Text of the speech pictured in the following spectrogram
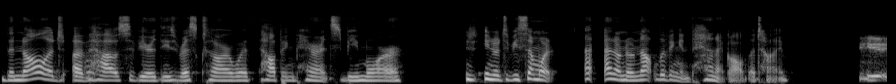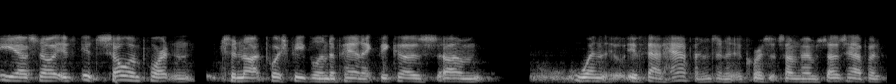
the knowledge of how severe these risks are with helping parents to be more, you know, to be somewhat, I don't know, not living in panic all the time. Yes, no, it, it's so important to not push people into panic because um, when if that happens, and of course it sometimes does happen,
